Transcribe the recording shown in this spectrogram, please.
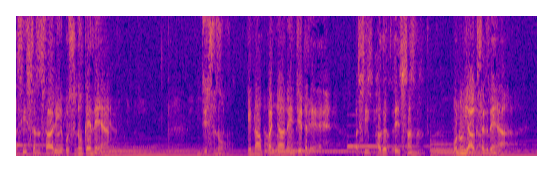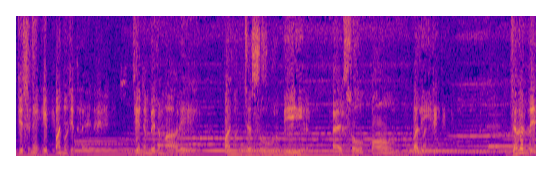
ਅਸੀਂ ਸੰਸਾਰੀ ਉਸ ਨੂੰ ਕਹਿੰਦੇ ਆ ਜਿਸ ਨੂੰ ਇਹਨਾਂ ਪੰਜਾਂ ਨੇ ਜਿੱਤ ਲਿਆ ਹੈ, ਅਸੀਂ ਭਗਤ ਤੇ ਸੰਤ ਉਹਨੂੰ ਹੀ ਆਖ ਸਕਦੇ ਹਾਂ ਜਿਸ ਨੇ ਇਹ ਪੰਜ ਜਿੱਤ ਲਏ ਨੇ। ਜਿਨ ਮਿਲ ਮਾਰੇ ਪੰਜ ਸੂਰ ਐਸੋ ਕੌਮ ਬਲੀਰੇ। ਜਗਤ ਦੇ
